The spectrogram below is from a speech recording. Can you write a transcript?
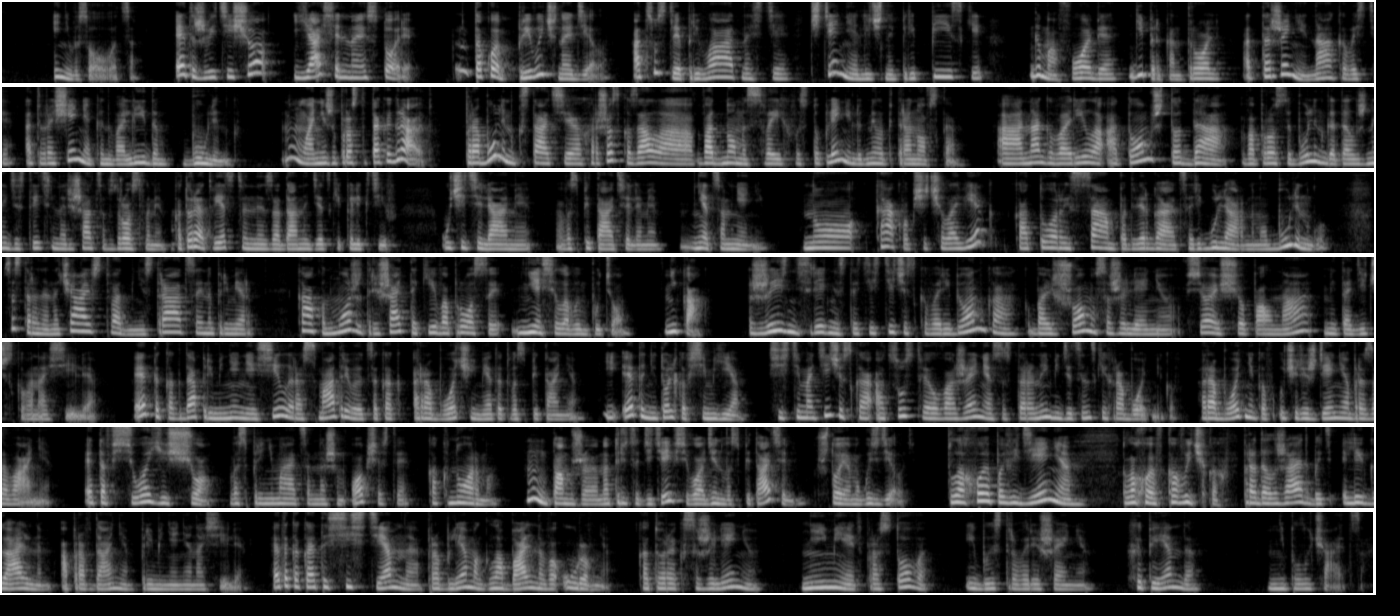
и не высовываться. Это же ведь еще ясельная история. Ну, такое привычное дело. Отсутствие приватности, чтение личной переписки, гомофобия, гиперконтроль, отторжение инаковости, отвращение к инвалидам, буллинг. Ну, они же просто так играют. Про буллинг, кстати, хорошо сказала в одном из своих выступлений Людмила Петрановская. А она говорила о том, что да, вопросы буллинга должны действительно решаться взрослыми, которые ответственны за данный детский коллектив – учителями, воспитателями, нет сомнений. Но как вообще человек, который сам подвергается регулярному буллингу со стороны начальства, администрации, например, как он может решать такие вопросы не силовым путем? Никак. Жизнь среднестатистического ребенка, к большому сожалению, все еще полна методического насилия. Это когда применение силы рассматривается как рабочий метод воспитания. И это не только в семье. Систематическое отсутствие уважения со стороны медицинских работников, работников учреждений образования. Это все еще воспринимается в нашем обществе как норма. Ну, там же на 30 детей всего один воспитатель. Что я могу сделать? Плохое поведение, плохое в кавычках, продолжает быть легальным оправданием применения насилия. Это какая-то системная проблема глобального уровня, которая, к сожалению, не имеет простого и быстрого решения. Хэппи-энда не получается.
